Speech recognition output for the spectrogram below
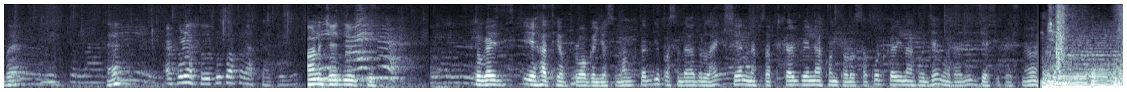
ભાઈ? હે? પણ જય કપડા તો ગાઈ એ હાથે બ્લોગ અહીંયા સમાપ્ત કરી દઈએ. પસંદ આવે તો લાઈક શેર અને સબસ્ક્રાઈબ કરી નાખો અને થોડો સપોર્ટ કરી નાખો. જય માતાજી, જય શ્રી કૃષ્ણ.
